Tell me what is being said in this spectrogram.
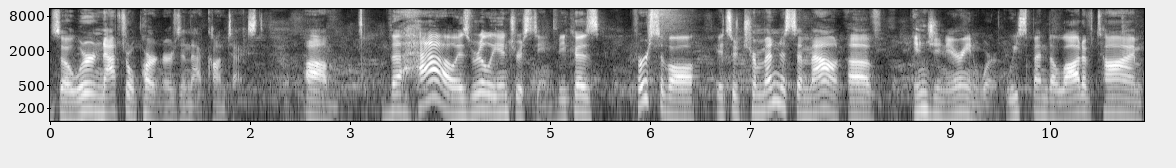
So we're natural partners in that context. Um, the how is really interesting because, first of all, it's a tremendous amount of engineering work. We spend a lot of time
